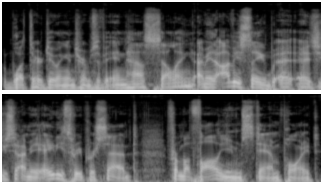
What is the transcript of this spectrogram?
what they're doing in terms of in-house selling? I mean, obviously, as you said, I mean, 83% from a volume standpoint,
